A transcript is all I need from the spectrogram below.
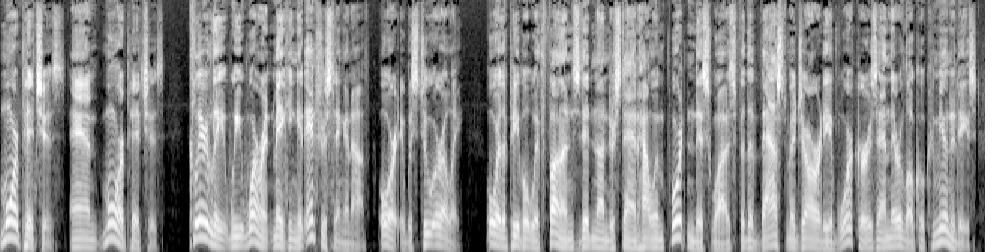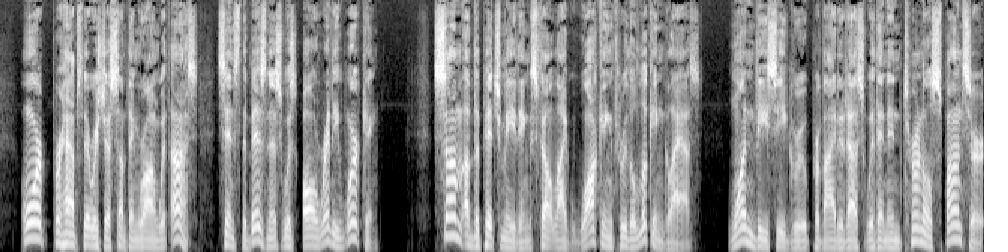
More pitches and more pitches. Clearly, we weren't making it interesting enough, or it was too early, or the people with funds didn't understand how important this was for the vast majority of workers and their local communities. Or perhaps there was just something wrong with us, since the business was already working. Some of the pitch meetings felt like walking through the looking glass. One VC group provided us with an internal sponsor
